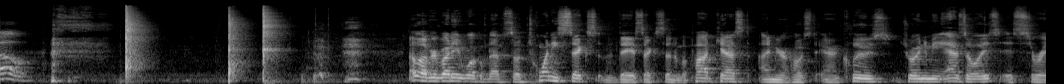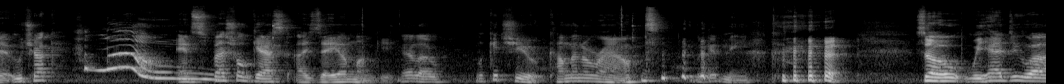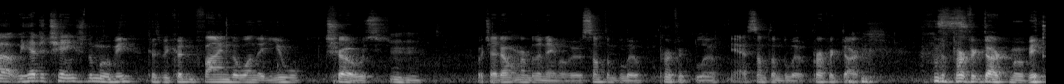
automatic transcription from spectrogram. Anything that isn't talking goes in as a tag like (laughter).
Go. Hello, everybody, and welcome to episode 26 of the Deus Ex Cinema podcast. I'm your host, Arron Kluz. Joining me, as always, is Sureyya Ucok Hello. and special guest Isaiah Moungey. Hello. Look at you coming around. (laughs) Look at me. so we had to uh, we had to change the movie because we couldn't find the one that you chose, Mm-hmm. which I don't remember the name of. It was something blue. Perfect blue. Yeah, something blue. Perfect Dark. (laughs) (laughs) the Perfect Dark movie.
